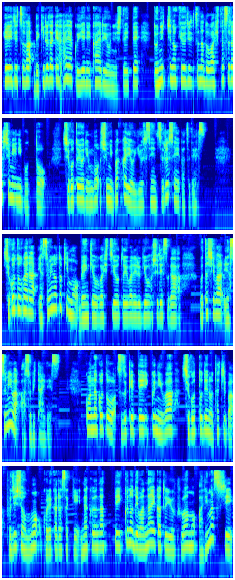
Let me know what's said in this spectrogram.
平日はできるだけ早く家に帰るようにしていて、土日の休日などはひたすら趣味に没頭。仕事よりも趣味ばかりを優先する生活です。仕事柄、休みの時も勉強が必要と言われる業種ですが、私は休みは遊びたいです。こんなことを続けていくには、仕事での立場、ポジションもこれから先なくなっていくのではないかという不安もありますし、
